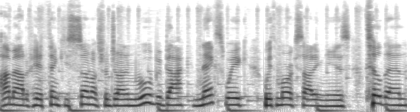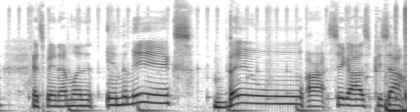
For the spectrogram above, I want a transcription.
I'm out of here. Thank you so much for joining me. We'll be back next week with more exciting news. Till then, it's been Emlyn in the mix. Boom. All right, see you guys. Peace out.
